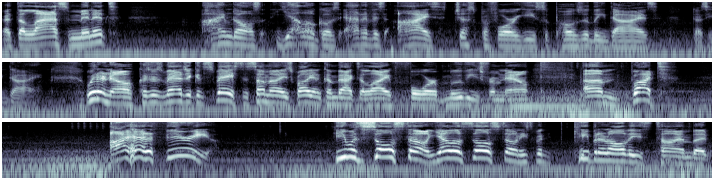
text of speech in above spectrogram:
At the last minute, Heimdall's yellow goes out of his eyes just before he supposedly dies. Does he die? We don't know because there's magic in space, and somehow he's probably going to come back to life four movies from now. Um, but I had a theory. He was Soulstone, Yellow Soulstone. He's been keeping it all these time, but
